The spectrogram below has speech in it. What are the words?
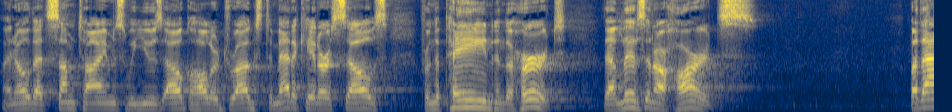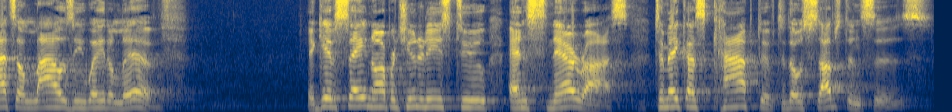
I know that sometimes we use alcohol or drugs to medicate ourselves from the pain and the hurt that lives in our hearts. But that's a lousy way to live. It gives Satan opportunities to ensnare us, to make us captive to those substances.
